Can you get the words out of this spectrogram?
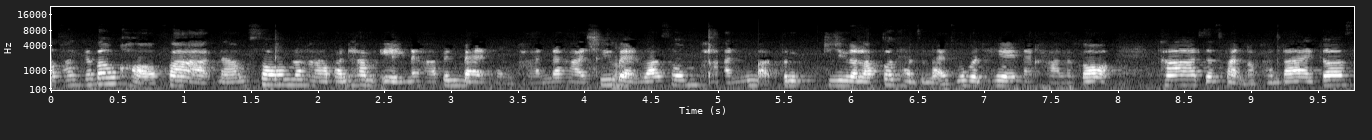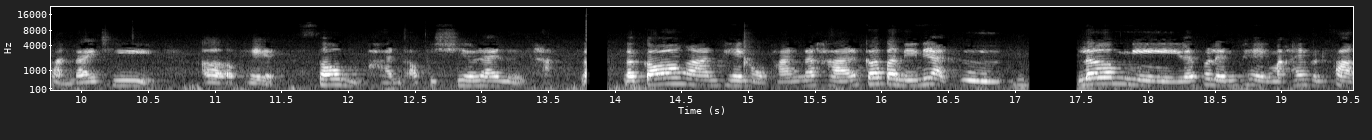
อพันก็ต้องขอฝากน้ำส้มนะคะ พันทำเองนะคะ เป็นแบรนด์ของพันนะคะ ชื่อแบรนด์ว่าส้มพันจริงๆเรารับตัวแทนจำหน่ายทั่วประเทศนะคะ แล้วก็ถ้าจะสั่งกับพันได้ก็สั่งได้ที่เอ่อเพจส้มพันออฟฟิเชียลได้เลยค่ะ แล้วก็งานเพลงของพันนะคะ ก็ตอนนี้เนี่ยคือเริ่มมี reference เพลงมาให้พันฟัง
